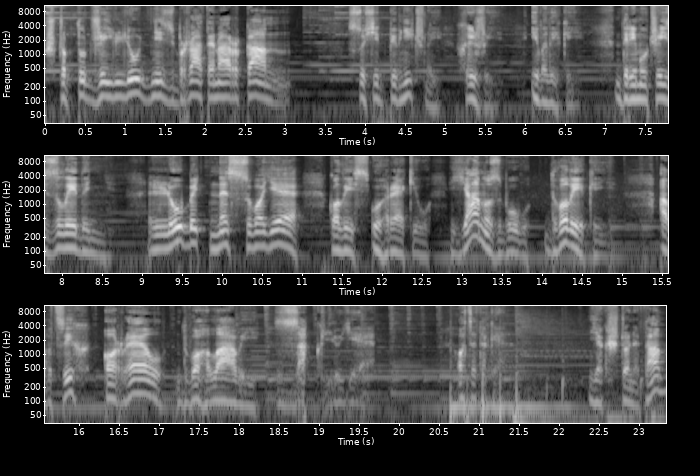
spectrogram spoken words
щоб тут же й людність брати на аркан. Сусід північний, хижий і великий, дрімучий злидень, любить не своє колись у греків. Янус був дволикий а в цих орел двоглавий заклює. Оце таке. Якщо не там,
